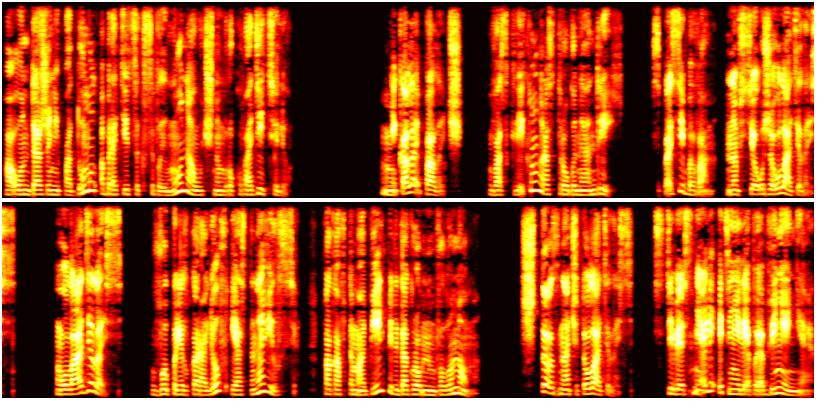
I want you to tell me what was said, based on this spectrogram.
А он даже не подумал обратиться к своему научному руководителю. «Николай Палыч!» — воскликнул растроганный Андрей. «Спасибо вам, но все уже уладилось». «Уладилось?» — выпалил Королев и остановился, как автомобиль перед огромным валуном. «Что значит уладилось? С тебя сняли эти нелепые обвинения?»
